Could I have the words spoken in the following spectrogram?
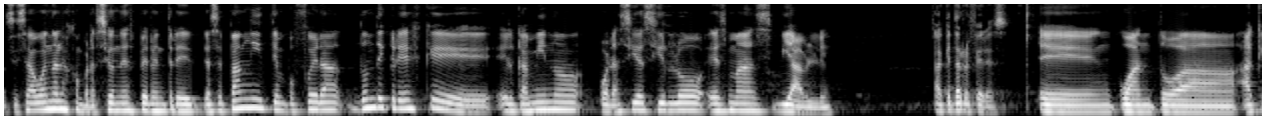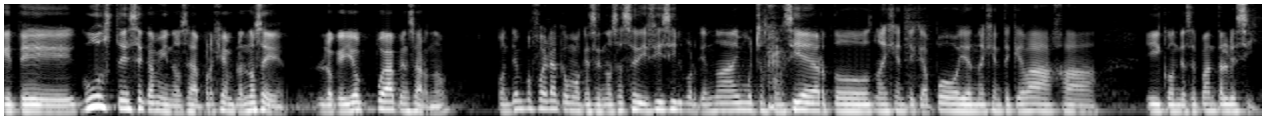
si sea buenas las comparaciones, pero entre Diazepam y Tiempo Fuera, ¿dónde crees que el camino, por así decirlo, es más viable? ¿A qué te refieres? En cuanto a, a que te guste ese camino. O sea, por ejemplo, no sé, lo que yo pueda pensar, ¿no? Con Tiempo Fuera como que se nos hace difícil porque no hay muchos conciertos, no hay gente que apoya, no hay gente que baja. Y con Diazepam tal vez sí.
